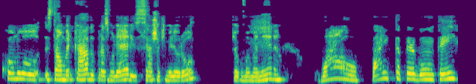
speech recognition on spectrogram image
como está o mercado para as mulheres? Você acha que melhorou de alguma maneira? Uau, baita pergunta, hein?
